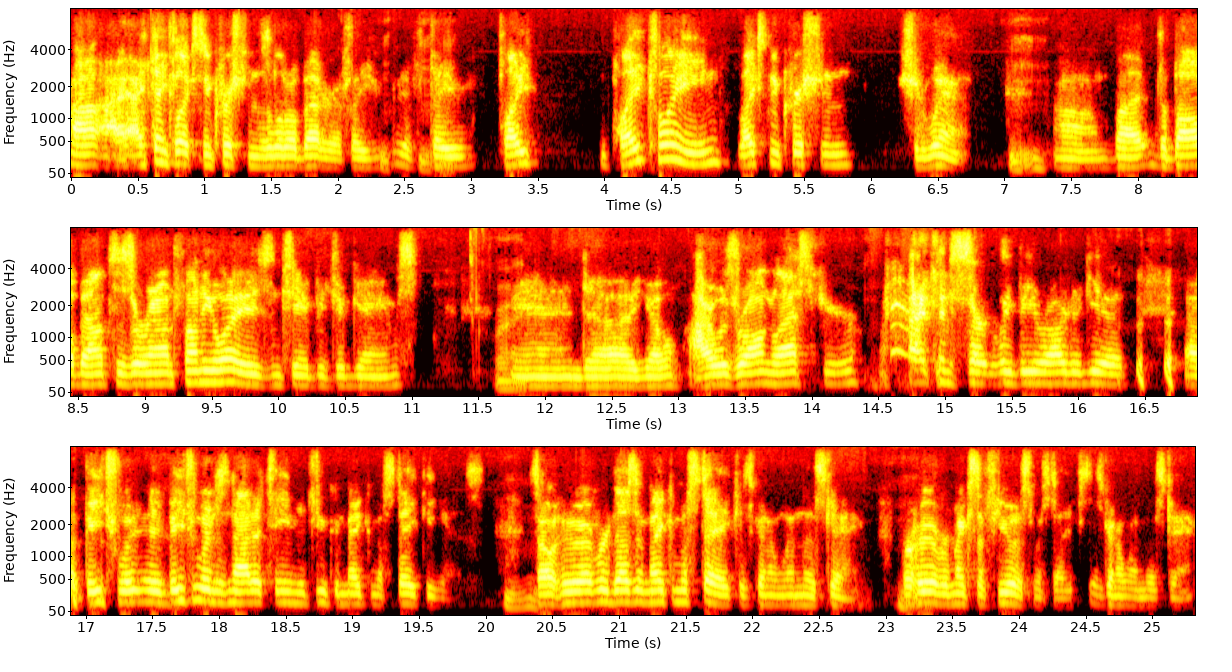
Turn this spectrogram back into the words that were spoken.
Uh, I, I, think Lexington Christian is a little better if they if they play play clean. Lexington Christian should win. Mm-hmm. Um, but the ball bounces around funny ways in championship games. Right. And, uh, you know, I was wrong last year. I can certainly be wrong again. Uh, Beechwood, Beechwood is not a team that you can make a mistake against. Mm-hmm. So whoever doesn't make a mistake is going to win this game, or mm-hmm. whoever makes the fewest mistakes is going to win this game.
